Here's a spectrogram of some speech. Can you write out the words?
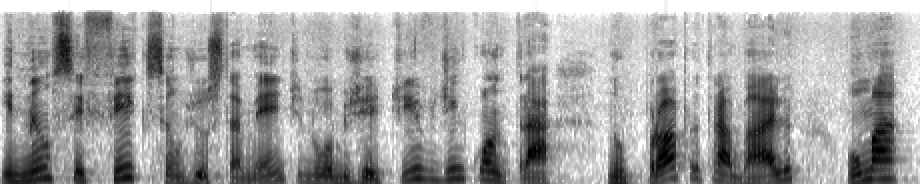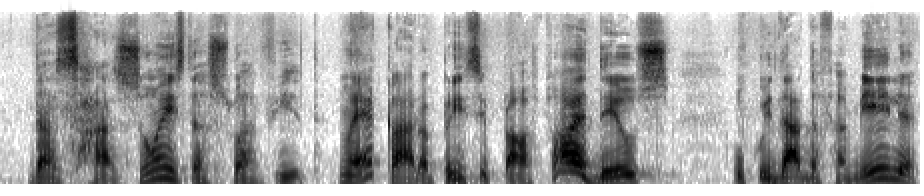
e não se fixam justamente no objetivo de encontrar no próprio trabalho uma das razões da sua vida. Não é, claro, a principal, a principal é Deus, o cuidado da família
